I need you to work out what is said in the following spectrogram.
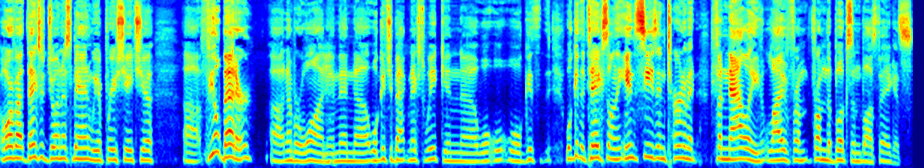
Horvat, thanks for joining us, man. We appreciate you. Uh, feel better uh, number one, and then uh, we'll get you back next week, and uh, we'll, we'll, we'll get we'll get the takes on the in season tournament finale live from from the books in Las Vegas.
